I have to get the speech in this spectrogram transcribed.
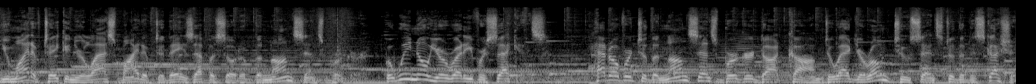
You might have taken your last bite of today's episode of The Nonsense Burger, but we know you're ready for seconds. Head over to thenonsenseburger.com to add your own two cents to the discussion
